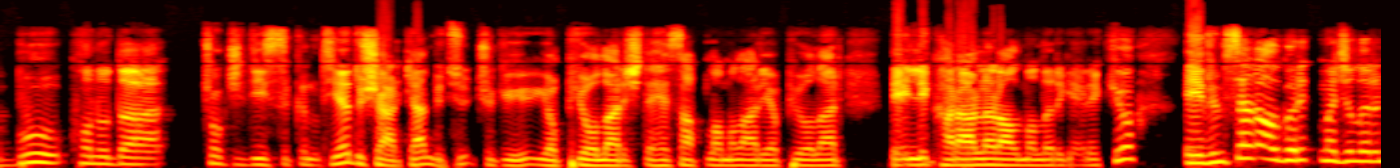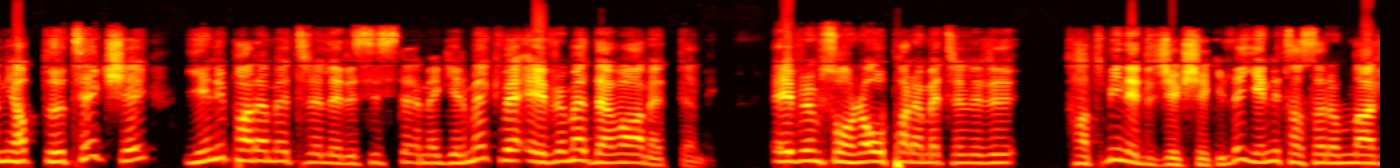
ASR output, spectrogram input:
bu konuda çok ciddi sıkıntıya düşerken çünkü yapıyorlar işte hesaplamalar yapıyorlar belli kararlar almaları gerekiyor. Evrimsel algoritmacıların yaptığı tek şey yeni parametreleri sisteme girmek ve evrime devam et demek. Evrim sonra o parametreleri tatmin edecek şekilde yeni tasarımlar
